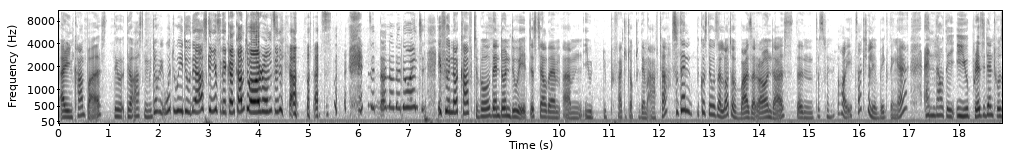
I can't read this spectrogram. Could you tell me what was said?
are in campus, they they were asking me, Dory, what do we do? They're asking if they can come to our rooms in campus. I said no, no, no, don't. If you're not comfortable, then don't do it. Just tell them um you you prefer to talk to them after. So then, because there was a lot of buzz around us, then just went, oh, it's actually a big thing, eh? And now the EU president was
